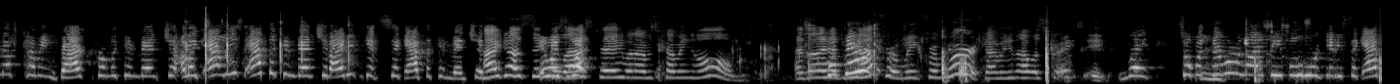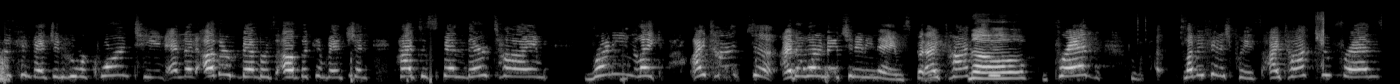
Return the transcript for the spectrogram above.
enough coming back from the convention. Like at least at the convention, I didn't get sick at the convention. I got sick It the was what- last day when I was coming home, and then I had to be out for a week from work. I mean, that was crazy. Right. So, but there mm-hmm. were a lot of people who were getting sick at the convention who were quarantined, and then other members of the convention had to spend their time running. Like, I talked to, I don't want to mention any names, but I talked No, to friends. Let me finish, please. I talked to friends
